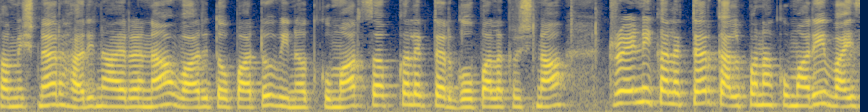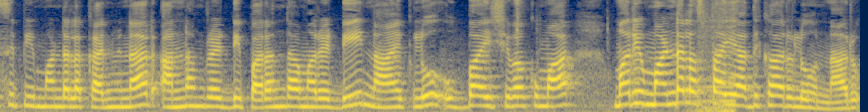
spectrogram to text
కమిషనర్ హరినారాయణ వారితో పాటు Vinod Kumar sub collector Gopalakrishna trainee collector Kalpana Kumari YCP mandal convener Annamreddy Parandhamareddy నాయకులు ఉబ్బాయి శివకుమార్ మరియు మండల స్థాయి అధికారులు ఉన్నారు.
